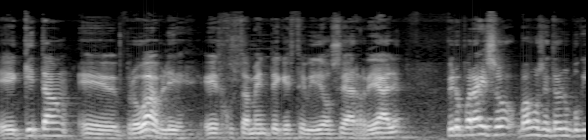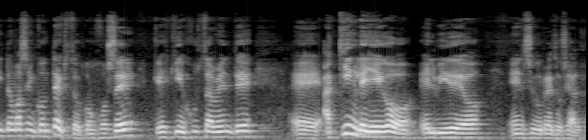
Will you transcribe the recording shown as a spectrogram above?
eh, qué tan probable es justamente que este video sea real. Pero para eso vamos a entrar un poquito más en contexto con José, que es quien justamente a quien le llegó el video en su red social.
